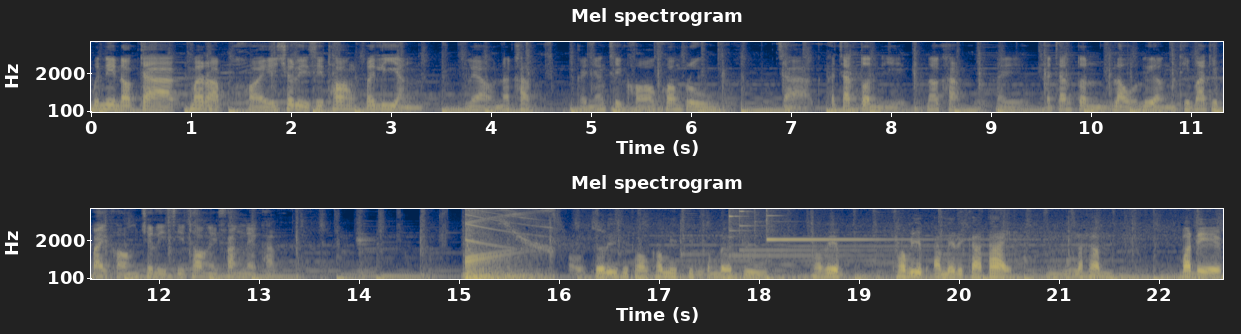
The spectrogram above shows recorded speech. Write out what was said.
มื้อนี้นอกจากมารับหอยเชอรี่สีทองไปเลี้ยง แล้วนะครับก็ยังที่ขอความรู้จากอาจารย์ต้นอีกนะครับให้อาจารย์ต้นเล่าเรื่องที่มาที่ไปของเชอรี่สีทองให้ฟังหน่อยครับเชอรี่สีทองเขามีถิ่นกำเนิดอยู่ทวีปทวีปอเมริกาใต้นะครับบาเดบ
